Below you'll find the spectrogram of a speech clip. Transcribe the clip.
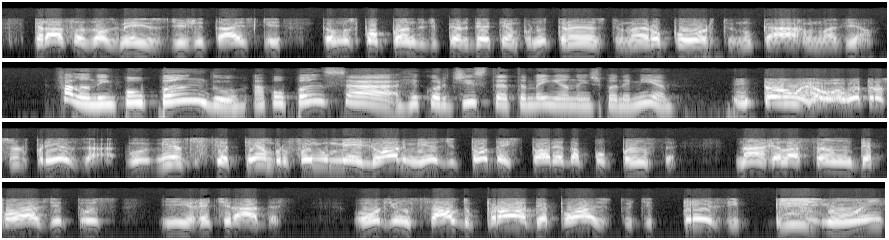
graças aos meios digitais que estão nos poupando de perder tempo no trânsito, no aeroporto, no carro, no avião. Falando em poupando, a poupança recordista também em anos de pandemia? Então, é outra surpresa. O mês de setembro foi o melhor mês de toda a história da poupança, na relação depósitos e retiradas. Houve um saldo pró-depósito de 13 bilhões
